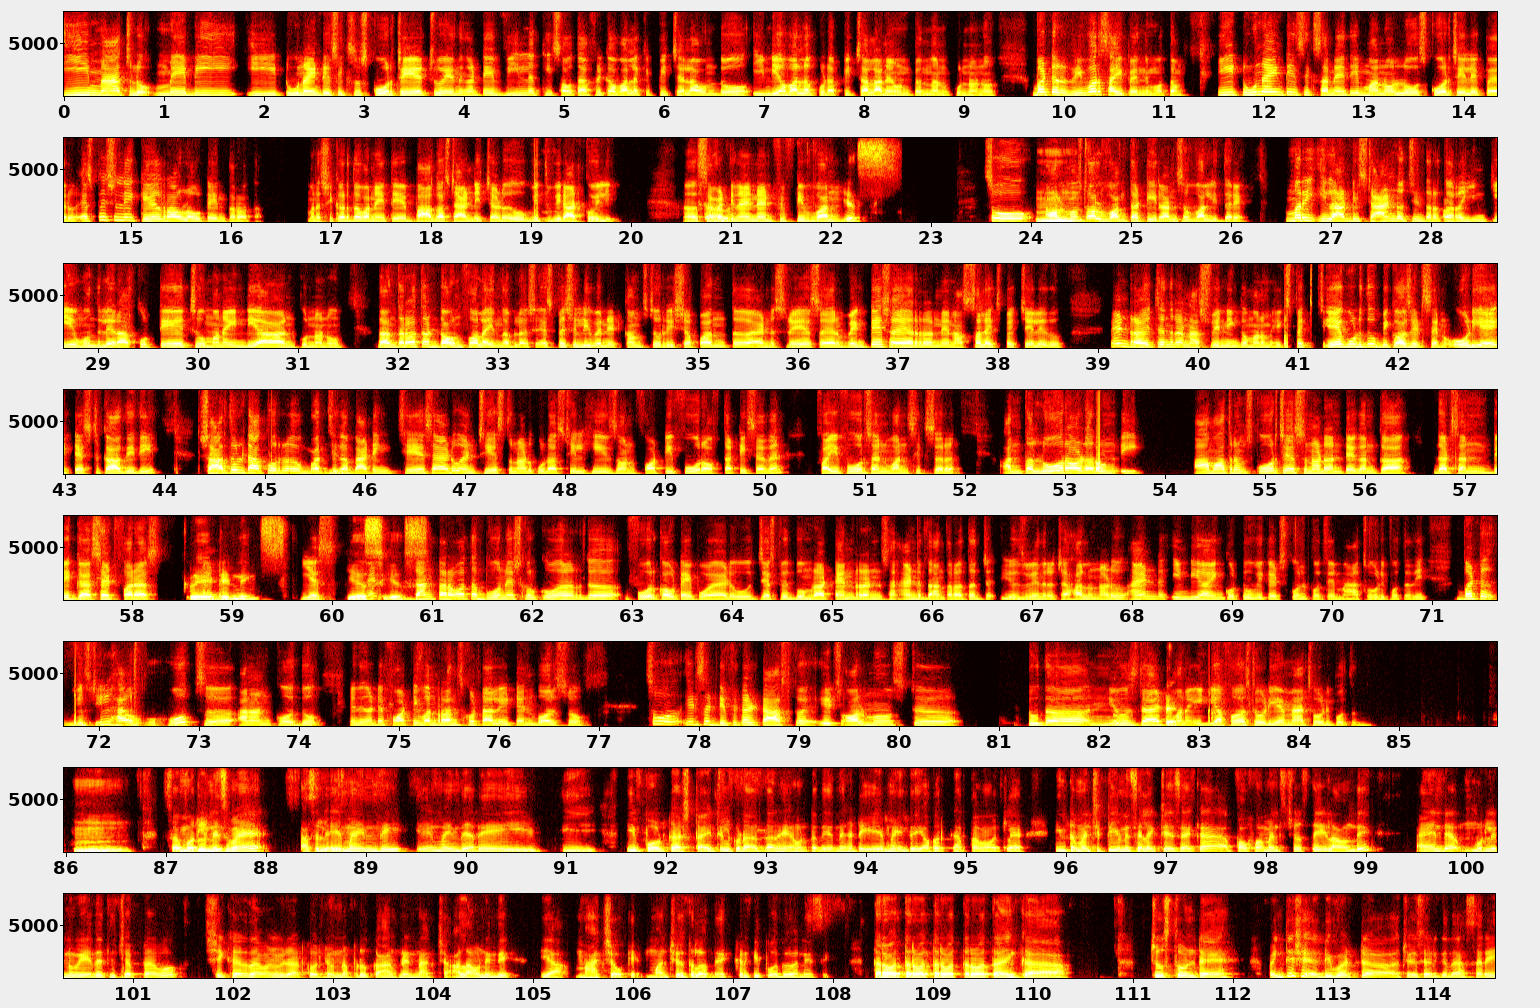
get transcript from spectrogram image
ఈ మ్యాచ్లో మేబీ ఈ టూ నైన్టీ సిక్స్ స్కోర్ చేయొచ్చు. ఎందుకంటే వీళ్ళకి సౌత్ ఆఫ్రికా వాళ్ళకి పిచ్ ఎలా ఉందో ఇండియా వాళ్ళకి కూడా పిచ్ అలానే ఉంటుంది అనుకున్నాను. బట్ రివర్స్ అయిపోయింది మొత్తం. ఈ టూ నైన్టీ సిక్స్ అనేది మనోళ్ళు స్కోర్ చేయలేకపోయారు. ఎస్పెషల్లీ కేఎల్ రాహుల్ అవుట్ అయిన తర్వాత. మన శిఖర్ ధవన్ అయితే బాగా స్టాండ్ ఇచ్చాడు with Virat Kohli. Seventy nine and fifty one. So Hmm. Almost all one thirty runs వాళ్ళిద్దరే. మరి ఇలాంటి స్టాండ్ వచ్చిన తర్వాత "రా, ఇంకేముంది లేరా కొట్టేయచ్చు మన ఇండియా అనుకున్నాను. దాని తర్వాత డౌన్ ఫాల్ అయింది Abhilash especially when it comes to Rishabh Pant and Shreyas Iyer Venkatesh Iyer నేను అస్సలు ఎక్స్పెక్ట్ చేయలేదు. అండ్ రవిచంద్రన్ అశ్విన్ ఇంకా మనం ఎక్స్పెక్ట్ చేయకూడదు because it's an ODI test కాదు ఇది. శార్దుల్ ఠాకూర్ మంచిగా Hmm. బ్యాటింగ్ చేశాడు అండ్ చేస్తున్నాడు కూడా. Still he's on forty four off thirty seven five fours and one sixer అంత లోవర్ ఆర్డర్ ఉండి ఆ మాత్రం స్కోర్ చేస్తున్నాడు అంటే కనుక that's an big asset for us great innings yes yes yes దాని తర్వాత భువనేశ్వర్ కుమార్ ఫోర్ అవుట్ అయిపోయాడు. Jasprit Bumrah ten runs and దాని తర్వాత యుజ్వేంద్ర చహాల్ ఉన్నాడు. అండ్ ఇండియా ఇంకో టూ వికెట్స్ కోల్పోతే మ్యాచ్ ఓడిపోతుంది. But we still have hopes అని అనుకోవద్దు. ఎందుకంటే ఫార్టీ వన్ రన్స్ కొట్టాలి ten బాల్స్లో. So it's a difficult task. It's almost to the news that మన ఇండియా ఫస్ట్ ఓడిఐ మ్యాచ్ ఓడిపోతుంది. సో మురళి నిజమే. అసలు ఏమైంది? ఏమైంది అనే ఈ- ఈ పోడ్కాస్ట్ టైటిల్ కూడా అర్థమే ఉంటది. ఎందుకంటే ఏమైంది ఎవరికి అర్థం అవ్వట్లే. ఇంత మంచి టీం ని సెలెక్ట్ చేశాక పర్ఫార్మెన్స్ చూస్తే ఇలా ఉంది. అండ్ మురళి నువ్వు ఏదైతే చెప్పావో శిఖర్ ధవన్ విరాట్ కోహ్లీ ఉన్నప్పుడు కాన్ఫిడెంట్ నాకు చాలా ఉండింది యా మ్యాచ్ ఓకే. మన చేతిలో ఉంది. ఎక్కడికి పోదు అనేసి. తర్వాత తర్వాత తర్వాత తర్వాత ఇంకా చూస్తూ ఉంటే వెంకటేష్ డిబర్ట్ uh, చేశాడు కదా. సరే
